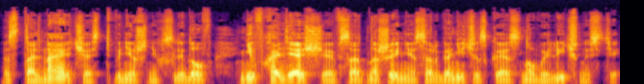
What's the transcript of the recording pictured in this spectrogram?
Остальная часть внешних следов, не входящая в соотношение с органической основой личности,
